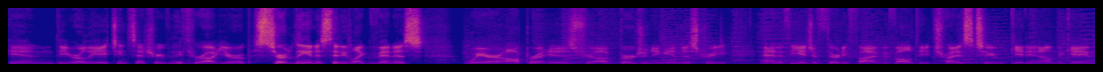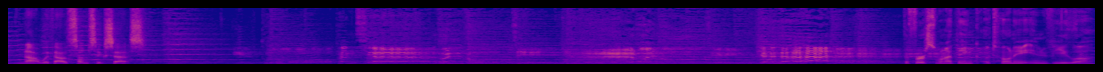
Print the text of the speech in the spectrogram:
in the early 18th century, really throughout Europe, certainly in a city like Venice where opera is a burgeoning industry. And at the age of 35, Vivaldi tries to get in on the game, not without some success. The first one, I think, Ottone in Villa.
